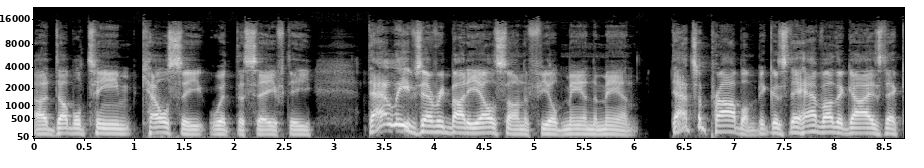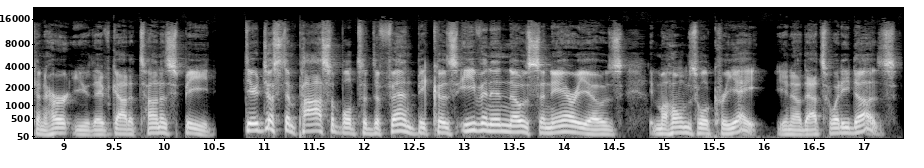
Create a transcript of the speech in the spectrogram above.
uh, double team Kelce with the safety. That leaves everybody else on the field man to man. That's a problem because they have other guys that can hurt you. They've got a ton of speed. They're just impossible to defend because even in those scenarios, Mahomes will create. You know, that's what he does.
